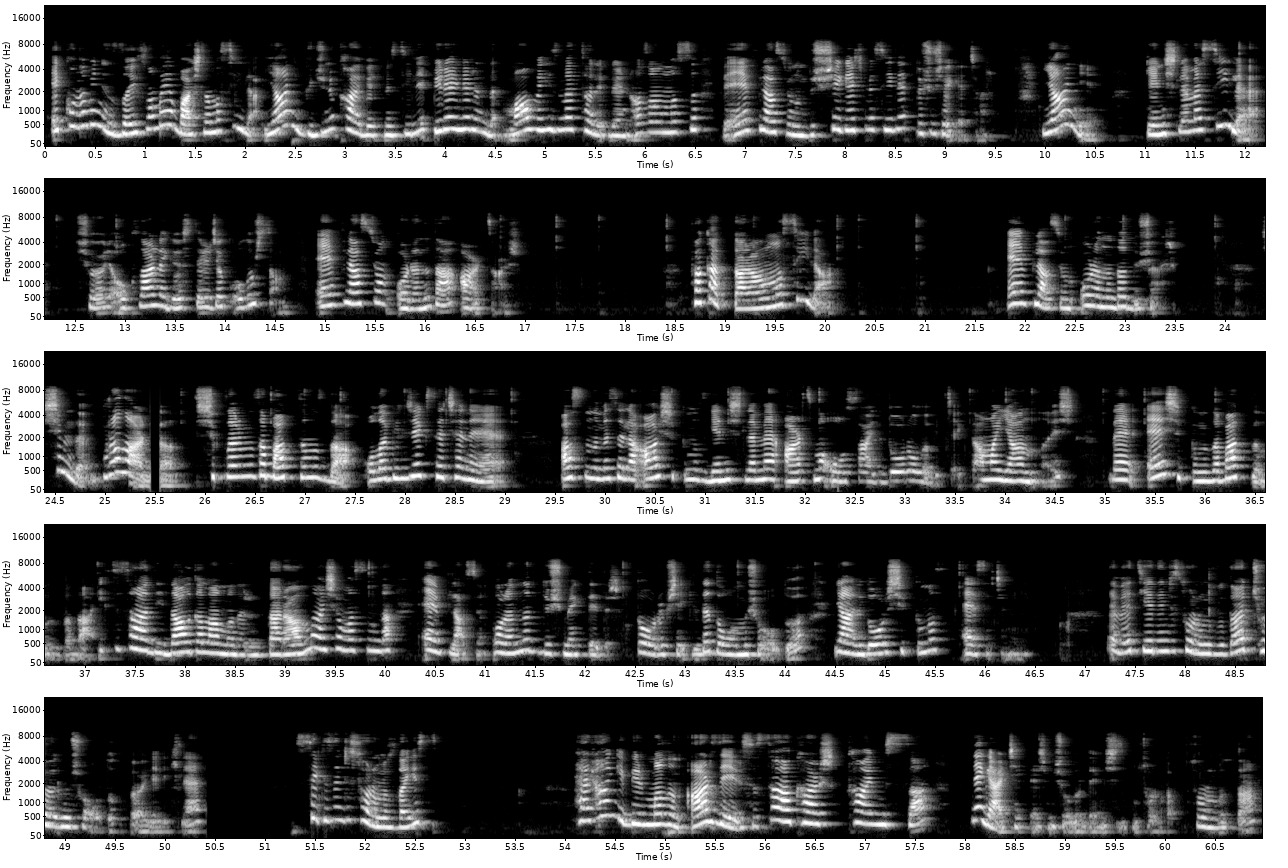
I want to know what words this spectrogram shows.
Ekonominin zayıflamaya başlamasıyla yani gücünü kaybetmesiyle bireylerin de mal ve hizmet taleplerinin azalması ve enflasyonun düşüşe geçmesiyle düşüşe geçer. Yani genişlemesiyle şöyle oklarla gösterecek olursam enflasyon oranı da artar. Fakat daralmasıyla enflasyon oranı da düşer. Şimdi buralarda şıklarımıza baktığımızda olabilecek seçeneğe aslında mesela A şıkkımız genişleme artma olsaydı doğru olabilecekti ama yanlış. Ve E şıkkımıza baktığımızda da iktisadi dalgalanmaların daralma aşamasında enflasyon oranı düşmektedir. Doğru bir şekilde doğmuş olduğu. Yani doğru şıkkımız E seçeneği. Evet 7. sorumuzu da çözmüş olduk böylelikle. 8. sorumuzdayız. Herhangi bir malın arz eğrisi sağa karşı kaymışsa ne gerçekleşmiş olur demişiz bu soruda, sorumuzda.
